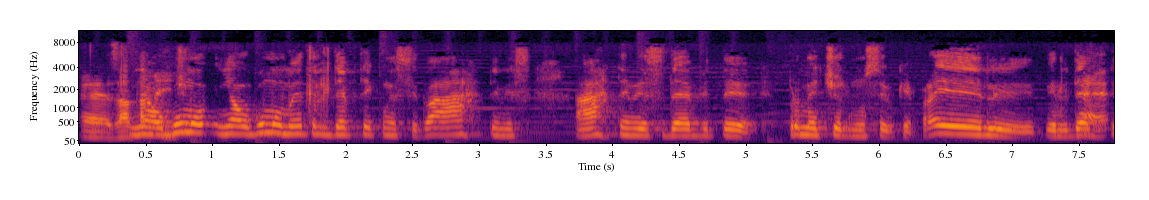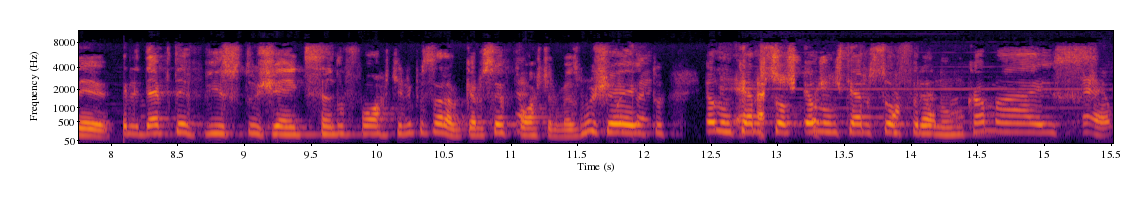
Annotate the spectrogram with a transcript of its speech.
É, em exatamente. algum, mo- em algum momento ele deve ter conhecido a Artemis. A Artemis deve ter prometido não sei o que pra ele. Ele deve, É. ter, ele deve ter visto gente sendo forte. Ele pensou, não, eu quero ser forte do mesmo jeito. Eu não É, quero, so- eu não quero sofrer considerar- nunca mais. É, o,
